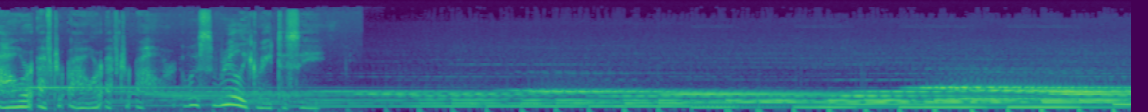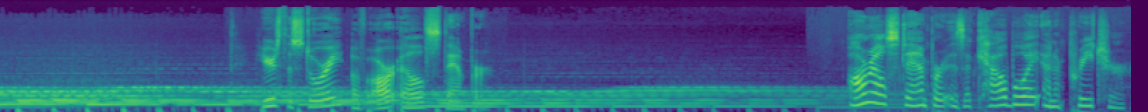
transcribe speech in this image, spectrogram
hour after hour after hour. It was really great to see. Here's the story of R.L. Stamper. R.L. Stamper is a cowboy and a preacher.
